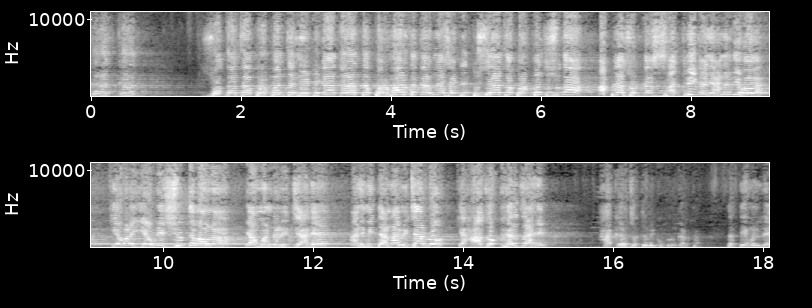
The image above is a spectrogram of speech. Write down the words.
करत करत स्वतःचा प्रपंच नेटका करत परमार्थ करण्यासाठी दुसऱ्याचा प्रपंच सुद्धा आपल्या सुटका सात्विक आणि आनंदी व्हावा केवळ एवढी शुद्ध भावना या मंडळीची आहे. आणि मी त्यांना विचारलो की हा जो खर्च आहे हा खर्च तुम्ही कुठून करता? तर ते म्हणले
